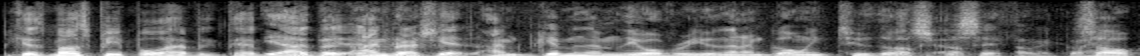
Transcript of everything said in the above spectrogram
because most people have, have yeah, had but I'm get, I'm giving them the overview, and then I'm going to those okay, specific. Okay, okay, so.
